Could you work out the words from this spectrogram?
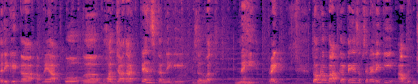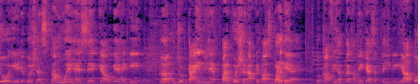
तरीके का अपने आप को बहुत ज़्यादा टेंस करने की ज़रूरत नहीं है राइट तो हम लोग बात करते हैं सबसे पहले कि अब जो ये जो क्वेश्चंस कम हुए हैं, इससे क्या हो गया है कि जो टाइम है पर क्वेश्चन आपके पास बढ़ गया है। तो काफ़ी हद तक हम ये कह सकते हैं कि या तो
